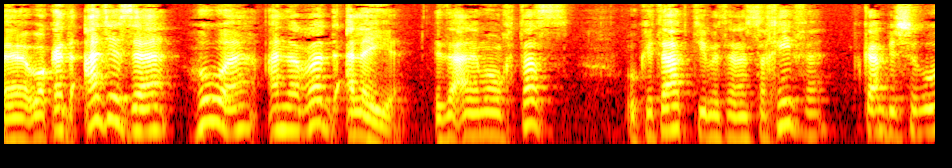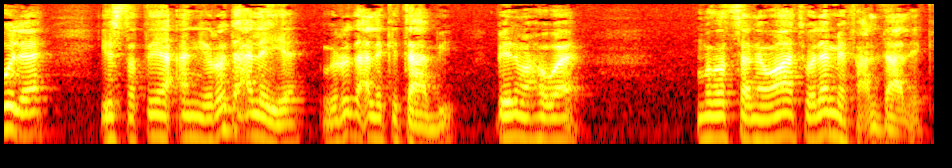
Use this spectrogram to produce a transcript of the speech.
وقد عجز هو عن الرد علي. إذا أنا مو مختص وكتابتي مثلا سخيفة كان بسهولة يستطيع أن يرد علي ويرد على كتابي بينما هو مضت سنوات ولم يفعل ذلك.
